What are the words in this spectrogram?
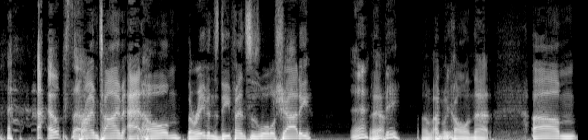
I hope so. Prime time at home. The Ravens defense is a little shoddy. Yeah, could yeah. be. I'm, I'm be. calling that. Um,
